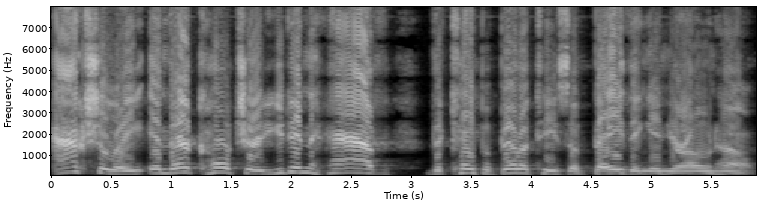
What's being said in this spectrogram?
Actually, in their culture, you didn't have the capabilities of bathing in your own home.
